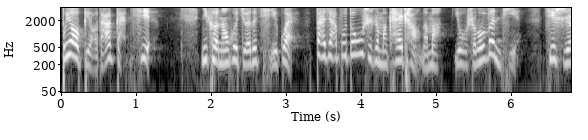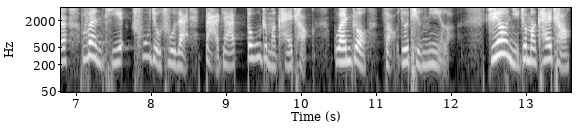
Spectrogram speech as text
不要表达感谢。你可能会觉得奇怪，大家不都是这么开场的吗？有什么问题？其实问题出就出在大家都这么开场，观众早就听腻了。只要你这么开场，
